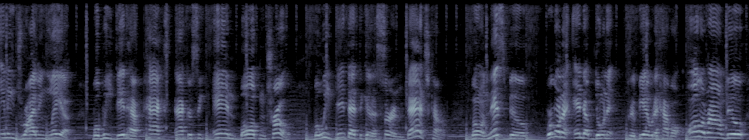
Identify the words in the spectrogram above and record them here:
any driving layup, but we did have pass accuracy and ball control. But we did that to get a certain badge count. But on this build, we're gonna end up doing it to be able to have an all-around build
